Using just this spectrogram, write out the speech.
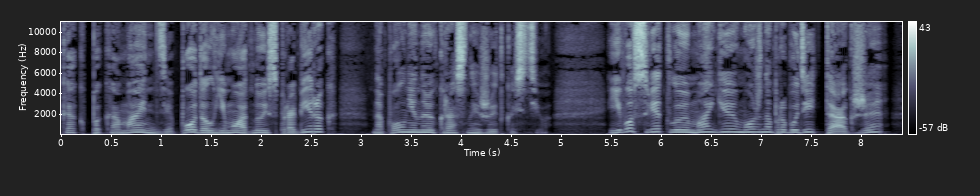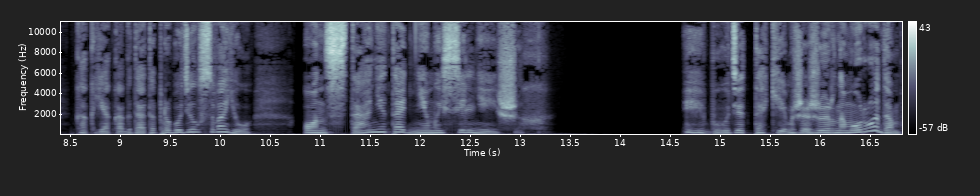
как по команде, подал ему одну из пробирок, наполненную красной жидкостью. Его светлую магию можно пробудить так же, как я когда-то пробудил свою. Он станет одним из сильнейших. «И будет таким же жирным уродом»,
